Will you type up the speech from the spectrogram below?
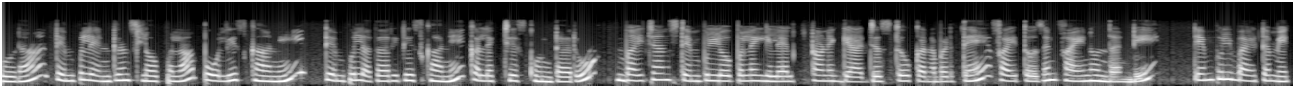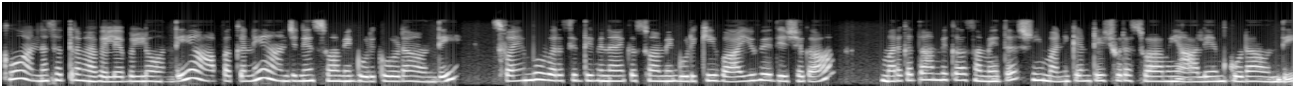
కూడా టెంపుల్ ఎంట్రన్స్ లోపల పోలీస్ కానీ టెంపుల్ అథారిటీస్ కానీ కలెక్ట్ చేసుకుంటారు. బై ఛాన్స్ టెంపుల్ లోపల ఎలక్ట్రానిక్ గ్యాడ్జెట్స్తో కనబడితే ఫైవ్ థౌజండ్ ఫైన్ ఉందండి. టెంపుల్ బయట మీకు అన్నసత్రం అవైలబుల్లో ఉంది. ఆ పక్కనే ఆంజనేయ స్వామి గుడి కూడా ఉంది. స్వయంభూ వరసిద్ధి వినాయక స్వామి గుడికి వాయువ్య దిశగా మరకతాంబిక సమేత శ్రీ మణికంఠేశ్వర స్వామి ఆలయం కూడా ఉంది.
